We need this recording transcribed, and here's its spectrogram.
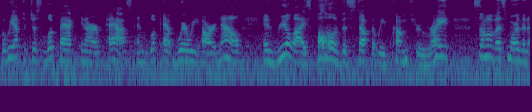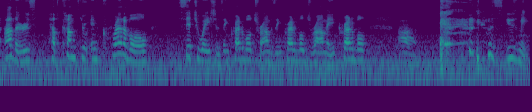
But we have to just look back in our past and look at where we are now and realize all of the stuff that we've come through, right? Some of us more than others have come through incredible situations, incredible traumas, incredible drama, incredible, uh, excuse me,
